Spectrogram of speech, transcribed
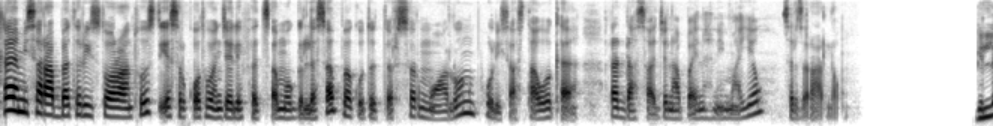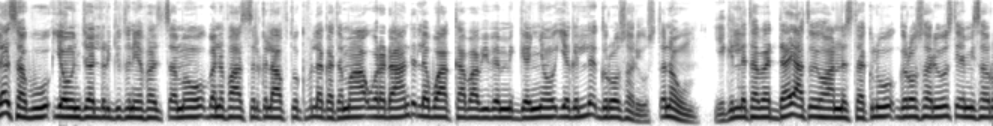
ከሚሰራበት ሬስቶራንት ውስጥ የስርቆት ወንጀል የፈጸመው ግለሰብ በቁጥጥር ስር መዋሉን ፖሊስ አስታወቀ። ረዳት ሳጅን አባይነህን የማየው ዝርዝር አለው። ግለሰቡ የወንጀል ድርጊቱን የፈጸመው በንፋስ ስልክ ላፍቶ ክፍለ ከተማ ወረዳ አንድ ለቡ አካባቢ በሚገኘው የግል ግሮሰሪ ውስጥ ነው። የግል ተበዳይ አቶ ዮሐንስ ተክሉ ግሮሰሪ ውስጥ የሚሰሩ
